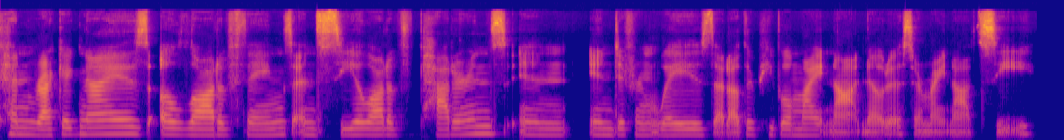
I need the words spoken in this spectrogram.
can recognize a lot of things and see a lot of patterns in in different ways that other people might not notice or might not see.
